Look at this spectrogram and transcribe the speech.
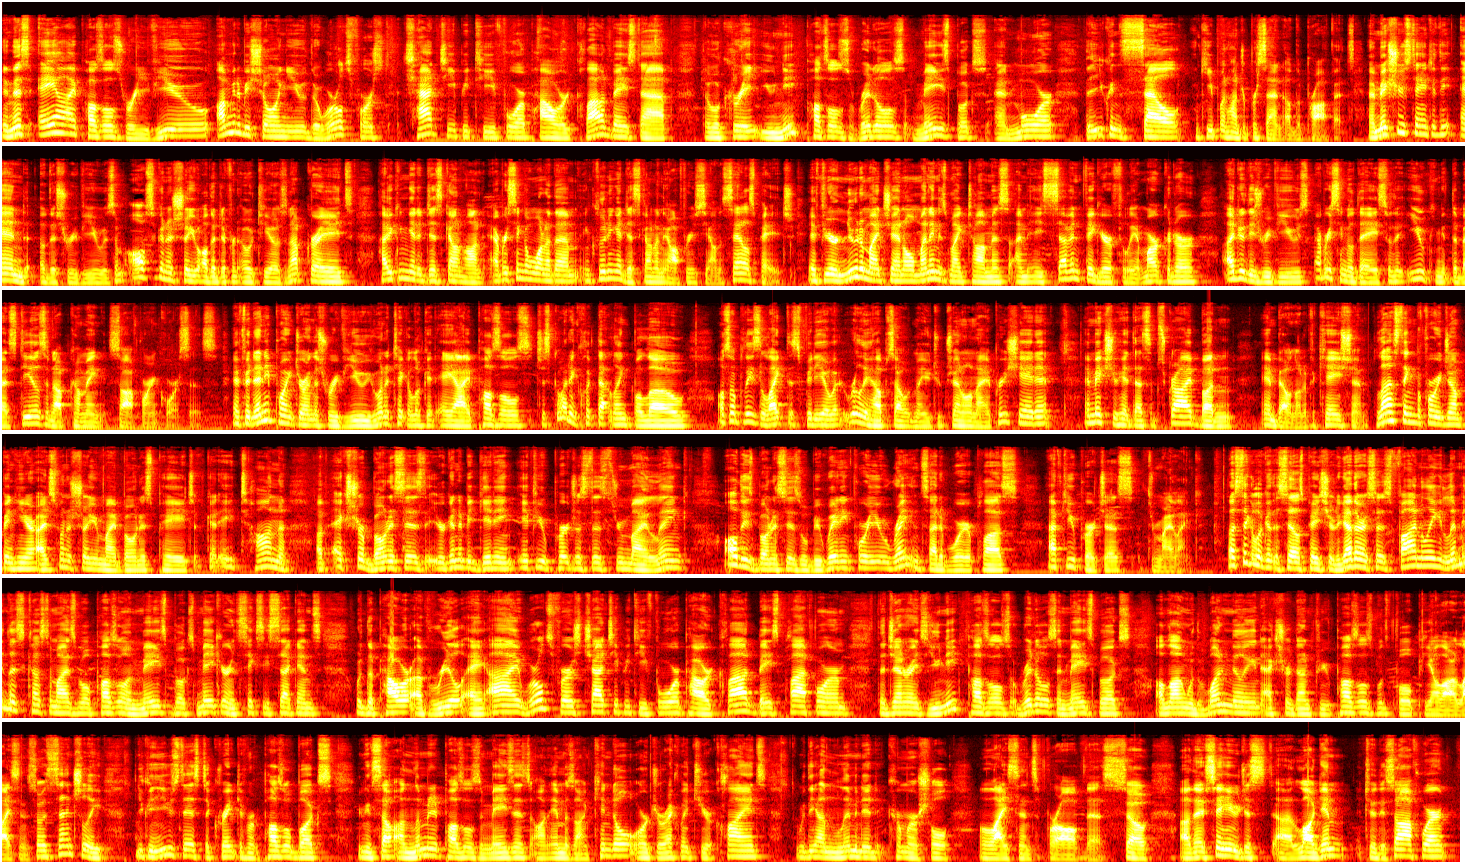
In this AI puzzles review, I'm going to be showing you the world's first ChatGPT 4 powered cloud-based app that will create unique puzzles, riddles, maze books, and more that you can sell and keep 100% of the profits. And make sure you stay to the end of this review as I'm also going to show you all the different OTOs and upgrades, how you can get a discount on every single one of them, including a discount on the offer you see on the sales page. If you're new to my channel, my name is Mike Thomas. I'm a seven-figure affiliate marketer. I do these reviews every single day so that you can get the best deals and upcoming software and courses. If at any point during this review you want to take a look at AI puzzles, just go ahead and click that link below. Also, please like this video. It really helps out with my YouTube channel and I appreciate it. And make sure you hit that subscribe button and bell notification. Last thing before we jump in here, I just want to show you my bonus page. I've got a ton of extra bonuses that you're going to be getting if you purchase this through my link. All these bonuses will be waiting for you right inside of Warrior Plus after you purchase through my link. Let's take a look at the sales page here together. It says, finally, limitless customizable puzzle and maze books maker in 60 seconds with the power of real AI, world's first ChatGPT 4 powered cloud based platform that generates unique puzzles, riddles, and maze books, along with 1 million extra done for you puzzles with full PLR license. So essentially, you can use this to create different puzzle books. You can sell unlimited puzzles and mazes on Amazon Kindle or directly to your clients with the unlimited commercial license for all of this. So uh, they say you just uh, log in to the software.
